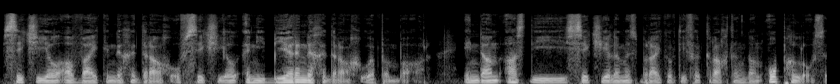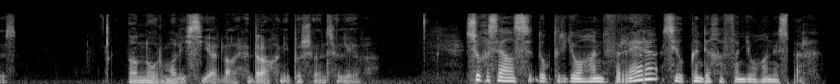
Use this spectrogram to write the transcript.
seksueel afwykende gedrag of seksueel inhiberende gedrag openbaar. En dan as die seksuele misbruik of die verkrachting dan opgelos is, dan normaliseer daai gedrag in die persoon se lewe. So gesels Dr. Johan Ferreira, sielkundige van Johannesburg.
